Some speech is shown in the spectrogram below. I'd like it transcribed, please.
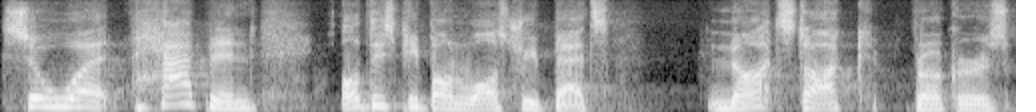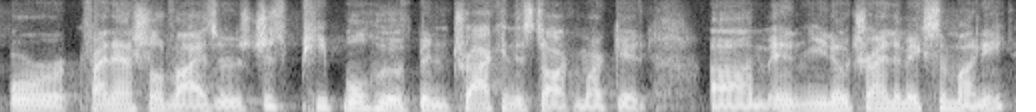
So what happened? All these people on Wall Street bets, not stock brokers or financial advisors, just people who have been tracking the stock market um, and you know trying to make some money.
